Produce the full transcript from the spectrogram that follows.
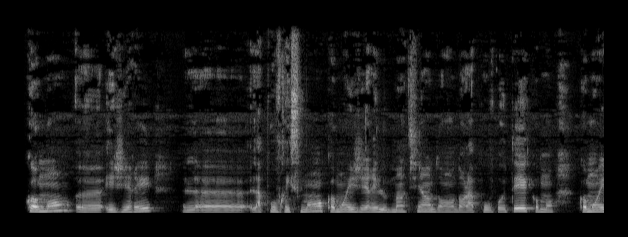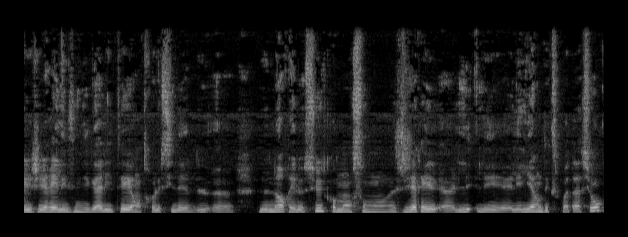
Comment euh, est géré l'appauvrissement, comment est géré le maintien dans, la pauvreté, comment est géré les inégalités entre euh, le nord et le sud, comment sont gérés euh, les liens d'exploitation.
